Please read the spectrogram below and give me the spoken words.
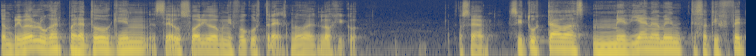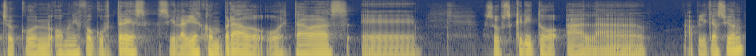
En primer lugar, para todo quien sea usuario de OmniFocus 3, ¿no? Es lógico. O sea, si tú estabas medianamente satisfecho con OmniFocus 3, si la habías comprado o estabas eh, suscrito a la aplicación,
